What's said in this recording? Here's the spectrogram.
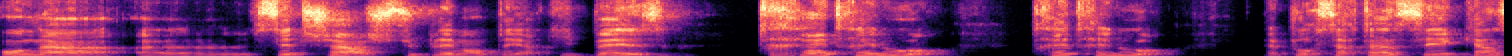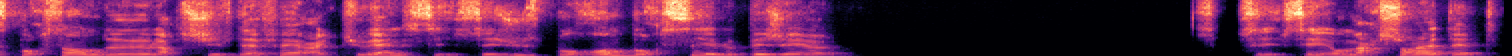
On a euh, cette charge supplémentaire qui pèse très, très lourd, très, très lourd. Pour certains, c'est 15% de leur chiffre d'affaires actuel, c'est juste pour rembourser le PGE. C'est, on marche sur la tête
